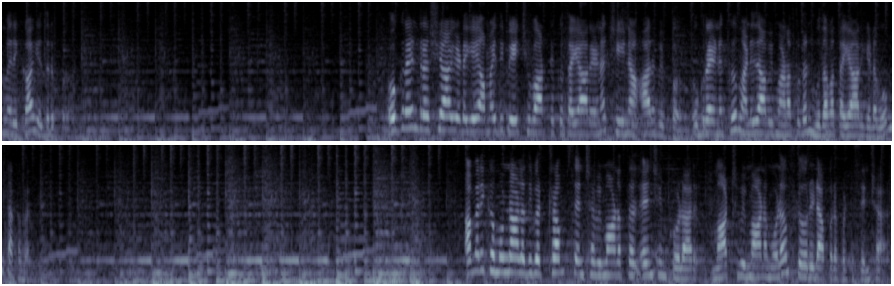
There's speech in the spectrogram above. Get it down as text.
அமெரிக்கா எதிர்ப்பு. உக்ரைன் ரஷ்யா இடையே அமைதி பேச்சுவார்த்தைக்கு தயார் என சீனா அறிவிப்பு. உக்ரைனுக்கு மனிதாபிமானத்துடன் உதவ தயார் எனவும் தகவல். அமெரிக்க முன்னாள் அதிபர் ட்ரம்ப் சென்ற விமானத்தில் என்ஜின் கோளாறு. மாற்று விமானம் மூலம் புளோரிடா புறப்பட்டு சென்றார்.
